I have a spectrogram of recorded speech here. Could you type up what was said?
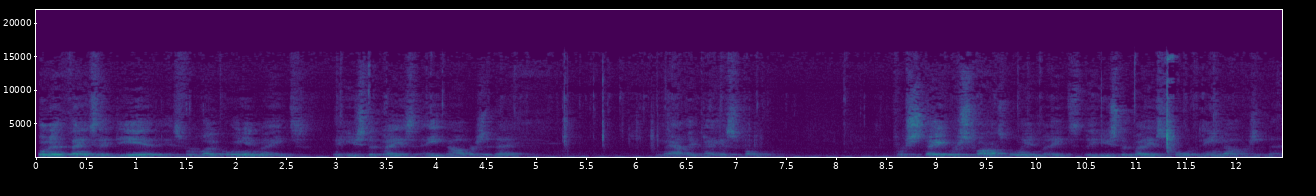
One of the things they did is for local inmates, they used to pay us eight dollars a day. Now they pay us four. For state responsible inmates, they used to pay us fourteen dollars a day.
